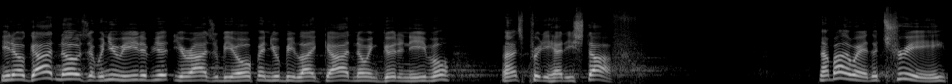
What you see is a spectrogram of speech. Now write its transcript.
you know, God knows that when you eat of it, your eyes will be open, you'll be like God, knowing good and evil. That's pretty heady stuff. Now, by the way, the tree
